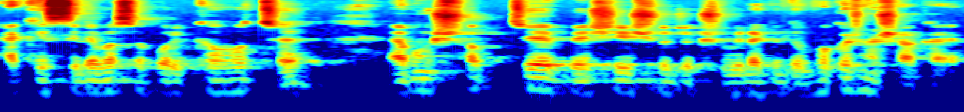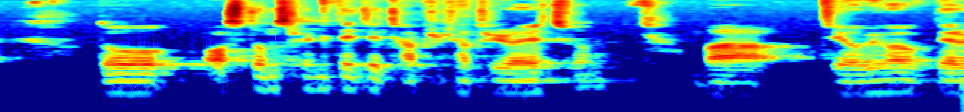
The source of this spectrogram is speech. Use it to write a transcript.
একই সিলেবাসে পরীক্ষা হচ্ছে এবং সবচেয়ে বেশি সুযোগ সুবিধা কিন্তু ভোকেশনাল শাখায়। তো অষ্টম শ্রেণীতে যে ছাত্রছাত্রী রয়েছে বা যে অভিভাবকদের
